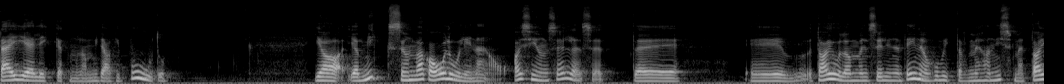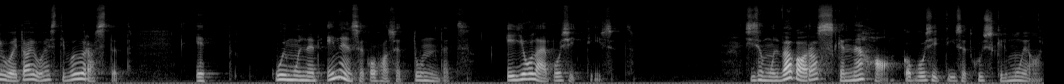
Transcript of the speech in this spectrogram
täielik, et mul on midagi puudu. ja, ja miks see on väga oluline, asi on selles, et tajul on veel selline teine huvitav mehhanism, et taju ei taju hästi võõrast, et, et kui mul need enesekohased tunded ei ole positiivsed, siis on mul väga raske näha ka positiivset kuskil mujal.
